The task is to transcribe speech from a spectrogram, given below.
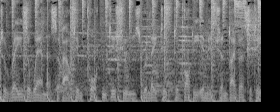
to raise awareness about important issues related to body image and diversity,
